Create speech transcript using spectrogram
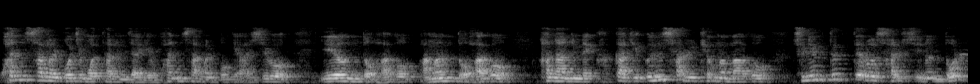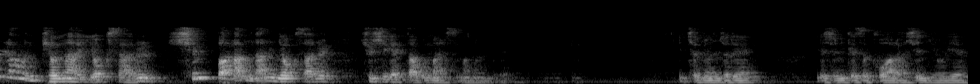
환상을 보지 못하는 자에게 환상을 보게 하시고 예언도 하고 방언도 하고 하나님의 갖가지 은사를 경험하고 주님 뜻대로 살 수 있는 놀라운 변화의 역사를 신바람 나는 역사를 주시겠다고 말씀하는데 2000년 전에 예수님께서 부활하신 이후에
